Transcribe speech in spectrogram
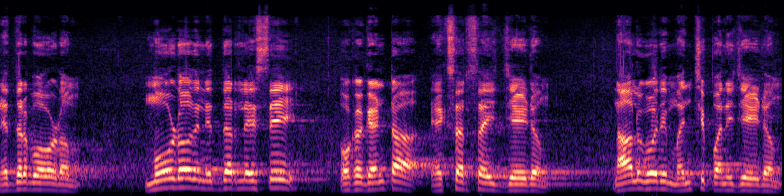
నిద్రపోవడం. మూడోది నిద్రలేసి ఒక గంట ఎక్సర్సైజ్ చేయడం. నాలుగోది మంచి పని చేయడం.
